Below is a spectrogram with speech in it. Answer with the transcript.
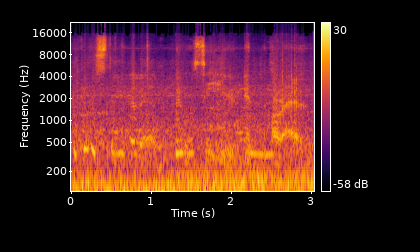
We will see you in the morrow.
